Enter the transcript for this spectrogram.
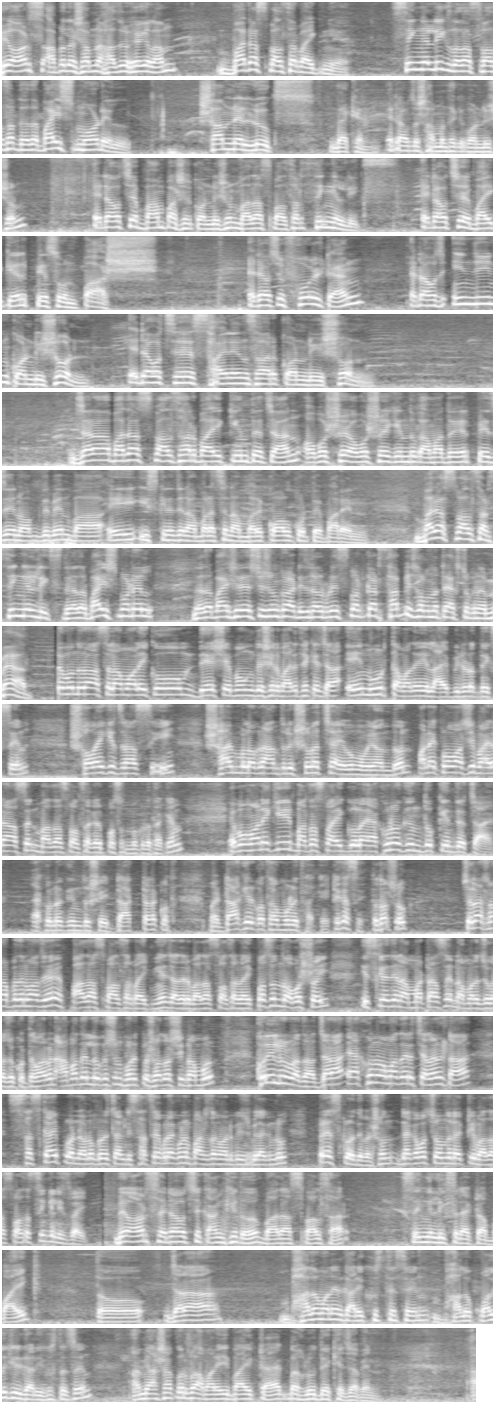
বিয়ার্স আপনাদের সামনে হাজির হয়ে গেলাম বাজাজ পালসার বাইক নিয়ে। সিঙ্গেল ডিক্স বাজাজ পালসার দু হাজার বাইশ মডেল সামনের লুকস দেখেন, এটা হচ্ছে সামনে থেকে কন্ডিশন এটা হচ্ছে বাম পাশের কন্ডিশন বাজাজ পালসার সিঙ্গেল ডিক্স এটা হচ্ছে বাইকের পেছন পাশ। এটা হচ্ছে ফুল ট্যাঙ্ক এটা হচ্ছে ইঞ্জিন কন্ডিশন এটা হচ্ছে সাইলেন্সার কন্ডিশন যারা বাজাজ পালসার বাইক কিনতে চান, অবশ্যই অবশ্যই কিন্তু আমাদের পেজে নক দেবেন বা এই স্ক্রিনে যে নাম্বার আছে নাম্বারে কল করতে পারেন। বাজাজ পালসার সিঙ্গেল ডিস্ক দু হাজার বাইশ মডেল দু হাজার বাইশে রেজিস্ট্রেশন করা ডিজিটাল স্মার্ট কার্ড ছাব্বিশ সম্বন্ধ ট্যাক্স টোকেনের ম্যাদ। বন্ধুরা, আসসালামু আলাইকুম। দেশ এবং দেশের বাইরে থেকে যারা এই মুহূর্তে আমাদের এই লাইভ ভিডিওটা দেখছেন, সবাইকে জানাচ্ছি ব্লগের আন্তরিক শুভেচ্ছা এবং অভিনন্দন। অনেক প্রবাসী বাইরে আছেন, বাজাজ পালসারকে পছন্দ করে থাকেন এবং অনেকেই বাজাজ বাইকগুলো এখনও কিন্তু কিনতে চায়। এখনও কিন্তু সেই ডাকটার কথা মানে ডাকের কথা মনে থাকে, ঠিক আছে? তো দর্শক, চলে আসুন আপনাদের মাঝে বাজাজ পালসার বাইক নিয়ে। যাদের বাজাজ পালসার বাইক পছন্দ, অবশ্যই স্ক্রিনে যে নাম্বারটা আছে, নাম্বারে যোগাযোগ করতে পারবেন। আমাদের লোকেশন ফরিদপুর সদর শিব নম্বর খলিলুর বাজার। যারা এখনও আমাদের চ্যানেলটা সাবস্ক্রাইব করেন অনুগ্রহ চ্যানেলটি সাবস্ক্রাইব করে রাখবেন। পাঁচ টাকা নোটিফিকেশন কিন্তু প্রেস করে দেবেন। দেখাবো সুন্দর একটি Bajaj Pulsar single disc bike Beers এটা হচ্ছে কাঙ্ক্ষিত বাজাজ পালসার সিঙ্গেল ডিস্কের একটা বাইক তো যারা ভালো মানের গাড়ি খুঁজতেছেন, ভালো কোয়ালিটির গাড়ি খুঁজতেছেন। আমি আশা করব আমার এই বাইকটা একবার হলেও দেখে যাবেন।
